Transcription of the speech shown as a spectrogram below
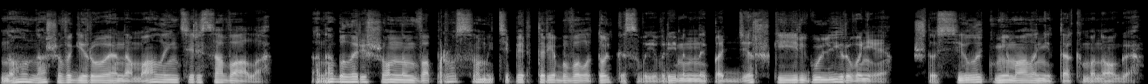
Но нашего героя она мало интересовала. Она была решенным вопросом и теперь требовала только своевременной поддержки и регулирования, что сил отнимало не так много.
